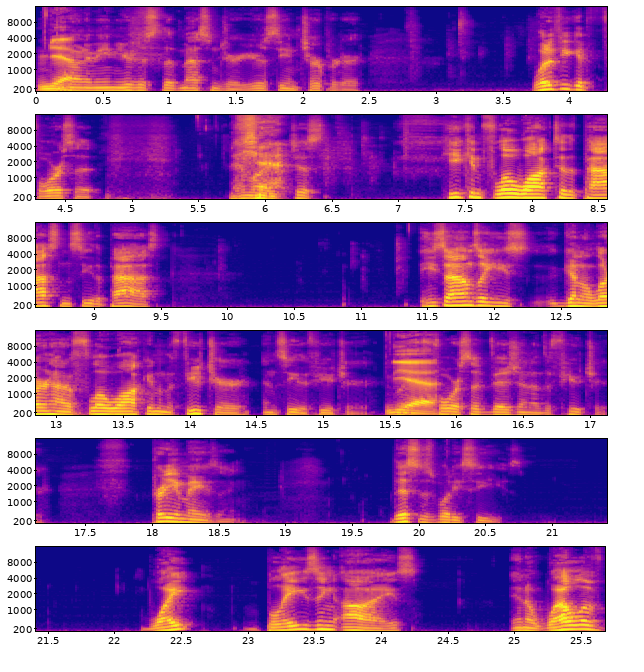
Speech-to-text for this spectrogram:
Yeah. You know what I mean? You're just the messenger, you're just the interpreter. What if you could force it? And like Yeah. just he can flow walk to the past and see the past. He sounds like he's gonna learn how to flow walk into the future and see the future. Like, Yeah. Force a vision of the future. Pretty amazing. This is what he sees. White, blazing eyes in a well of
